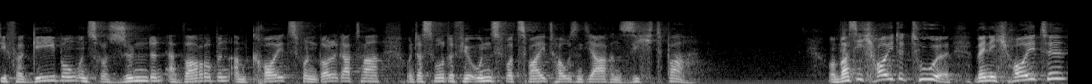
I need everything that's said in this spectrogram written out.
die Vergebung unserer Sünden erworben am Kreuz von Golgatha und das wurde für uns vor 2000 Jahren sichtbar. Und was ich heute tue, wenn ich heute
